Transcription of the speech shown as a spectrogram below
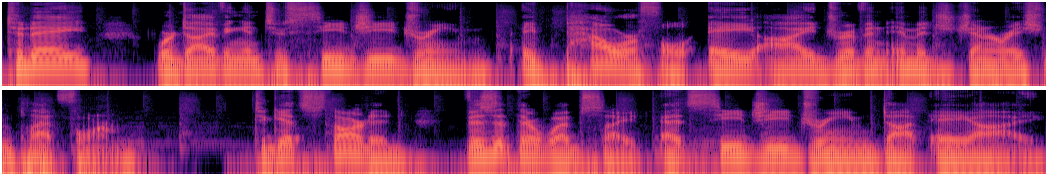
Today, we're diving into CG Dream, a powerful AI-driven image generation platform. To get started, visit their website at cgdream.ai.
